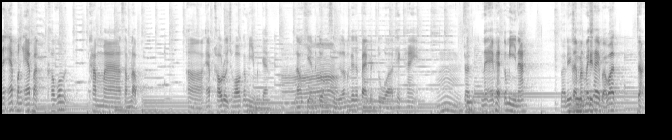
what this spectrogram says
ในแอปบางแอปอะเขาก็ทำมาสำหรับอ่าแอปเขาโดยเฉพาะก็มีเหมือนกันอ๋อเราเขียนเป็นตัวหนังสือแล้วมันก็จะแปลงเป็นตัวเทคให้อืมแต่ซึ่งใน iPad ก็มีนะ แต่นี่แต่คือมันไม่ติดใช่แบบว่าจาก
